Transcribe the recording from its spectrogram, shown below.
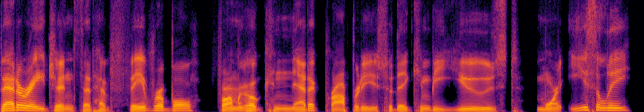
better agents that have favorable pharmacokinetic properties so they can be used more easily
